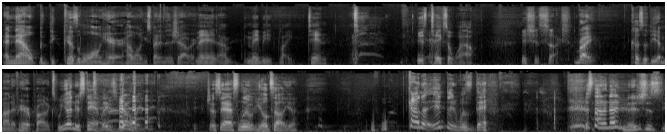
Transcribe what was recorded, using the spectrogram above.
And now, but because of the long hair, how long you spend in the shower? Man, I'm maybe like ten. it takes a while. This shit sucks. Right. Because of the amount of hair products. We understand, ladies and gentlemen. Just ask Lou. He'll tell you. What kind of ending was that? It's not an ending. It's just,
